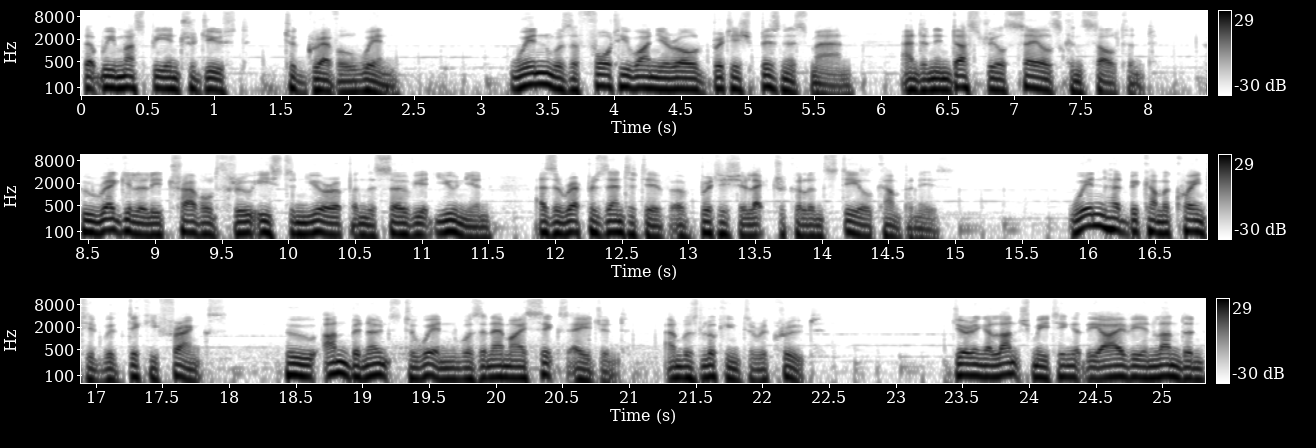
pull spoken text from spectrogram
that we must be introduced to Greville Wynne. Wynne was a 41-year-old British businessman and an industrial sales consultant who regularly travelled through Eastern Europe and the Soviet Union as a representative of British electrical and steel companies. Wynne had become acquainted with Dickie Franks, who, unbeknownst to Wynne, was an MI6 agent and was looking to recruit. During a lunch meeting at the Ivy in London,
